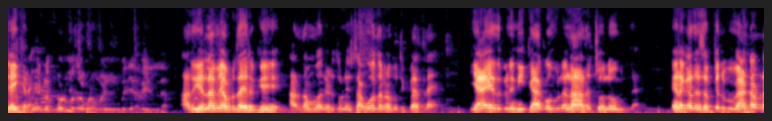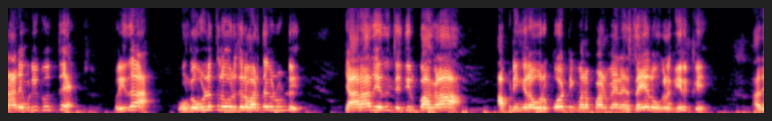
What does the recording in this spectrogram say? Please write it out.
ஜெயிக்கிறேன். அது எல்லாமே அப்படிதான் இருக்கு. அதுதான் முதல்ல எடுத்தோடனே சகோதரனை பற்றி பேசுகிறேன் ஏன் எதுக்குன்னு நீ கேட்கவும் இல்லை நான் அதை சொல்லவும் இல்லை. எனக்கு அந்த சப்ஜெக்ட் வேண்டாம் நானே முடிவுக்கு வந்துட்டேன் புரியுதா? உங்கள் உள்ளத்தில் ஒரு சில வருத்தங்கள் உண்டு. யாராவது எதுவும் செஞ்சுருப்பாங்களா? அப்படிங்கிற ஒரு போட்டி மனப்பான்மையான செயல் உங்களுக்கு இருக்கு. அது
